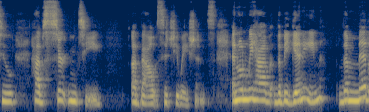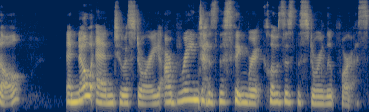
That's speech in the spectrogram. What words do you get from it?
to have certainty about situations. And when we have the beginning, the middle, and no end to a story, our brain does this thing where it closes the story loop for us.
